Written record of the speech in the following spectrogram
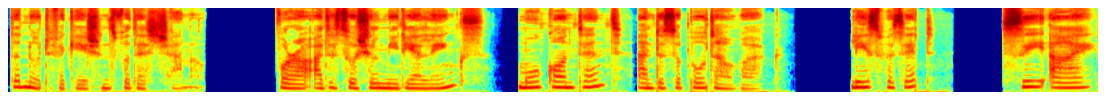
the notifications for this channel. For our other social media links, more content, and to support our work, please visit citti.net.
